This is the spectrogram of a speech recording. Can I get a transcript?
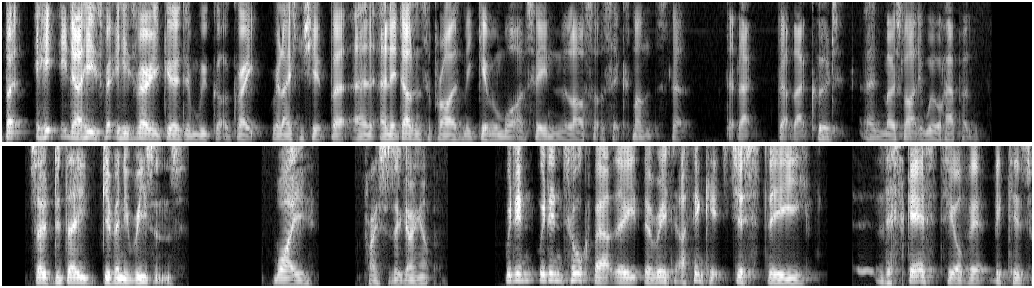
but he, you know, he's he's very good, and we've got a great relationship. But and, and it doesn't surprise me, given what I've seen in the last sort of six months, that that that that, that could and most likely will happen. So, did they give any reasons why prices are going up? We didn't we didn't talk about the the reason. I think it's just the the scarcity of it because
